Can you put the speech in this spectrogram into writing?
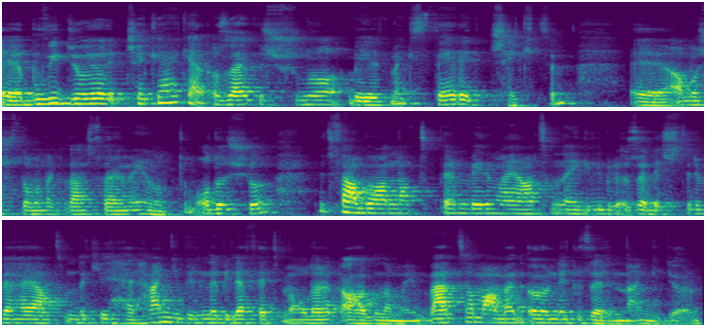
Ee, bu videoyu çekerken özellikle şunu belirtmek isteyerek çektim. Ee, ama şu zamana kadar söylemeyi unuttum. O da şu. Lütfen bu anlattıklarım benim hayatımla ilgili bir öz eleştiri ve hayatımdaki herhangi birine bir laf etme olarak algılamayın. Ben tamamen örnek üzerinden gidiyorum.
